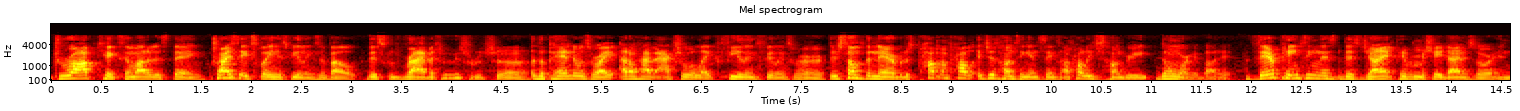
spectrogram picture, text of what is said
drop kicks him out of this thing. Tries to explain his feelings about this rabbit literature. The panda was right. I don't have actual like feelings feelings for her. There's something there but it's probably it's just hunting instincts. I'm probably just hungry. Don't worry about it. They're painting this this giant paper mache dinosaur and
